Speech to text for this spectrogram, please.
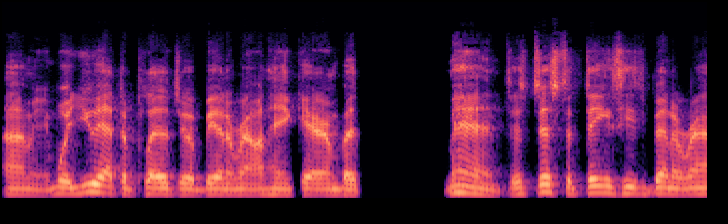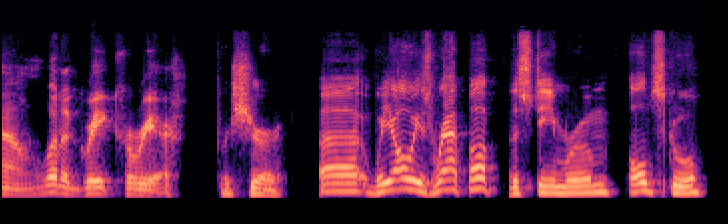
I mean, well, you had the pleasure of being around Hank Aaron, but man, just just the things he's been around. What a great career. For sure. Uh, we always wrap up the steam room old school.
